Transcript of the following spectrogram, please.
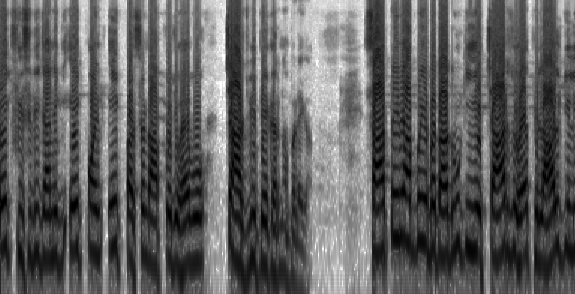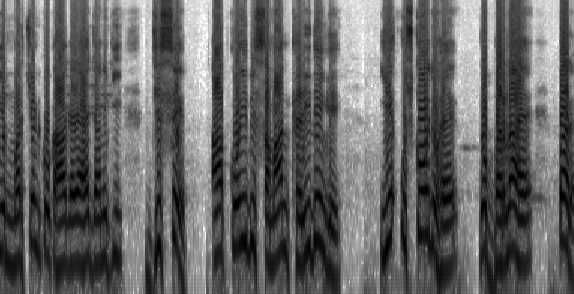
एक फ़ीसदी, यानी कि एक पॉइंट एक परसेंट आपको जो है वो चार्ज भी पे करना पड़ेगा। साथ में मैं आपको ये बता दूँ कि ये चार्ज जो है, फ़िलहाल के लिए मर्चेंट को कहा गया है, यानी कि जिससे आप कोई भी सामान खरीदेंगे, ये उसको जो है, वो भरना है। पर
